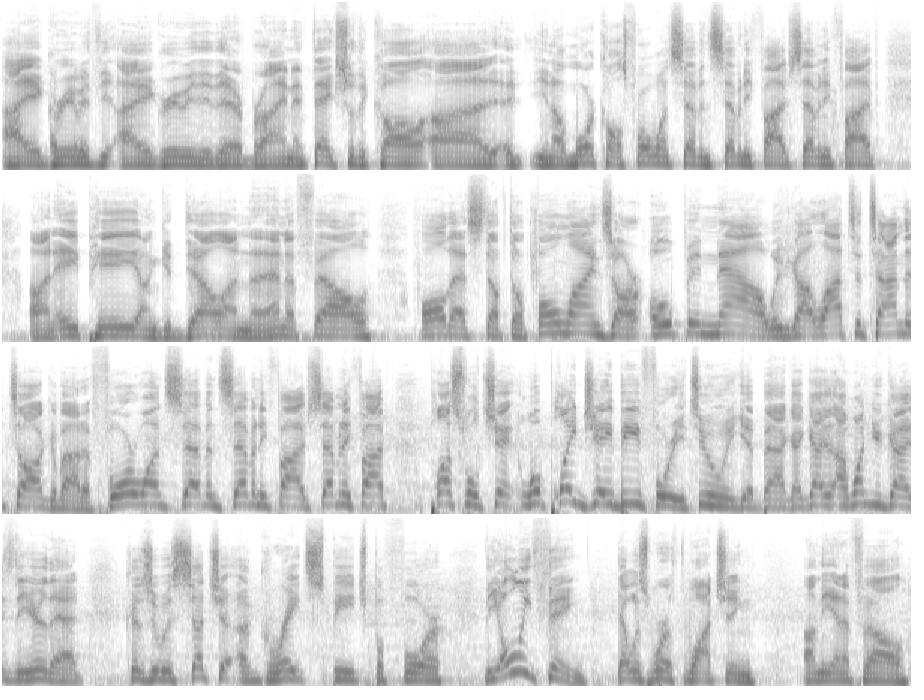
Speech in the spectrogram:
I agree with you. I agree with you there, Brian. And thanks for the call. Uh, you know, more calls 417-7575 on AP, on Goodell, on the NFL, all that stuff. The phone lines are open now. We've got lots of time to talk about it. 417-7575. Plus, we'll cha- we'll play JB for you too when we get back. I got, I want you guys to hear that because it was such a, a great speech before. The only thing that was worth watching on the NFL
